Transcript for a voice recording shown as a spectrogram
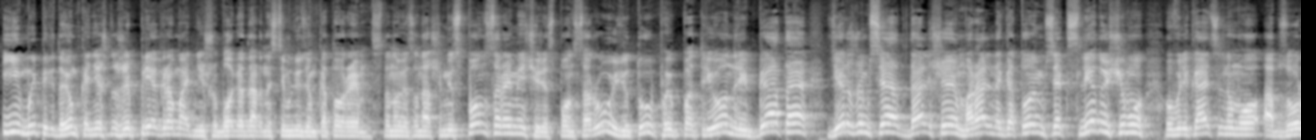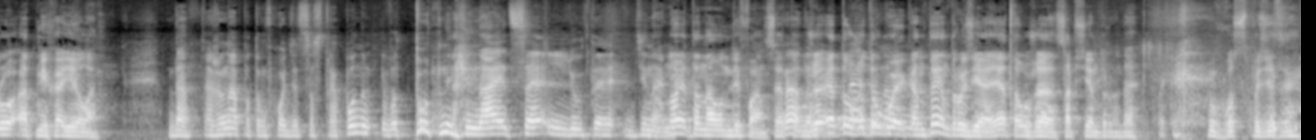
И мы передаем, конечно же, преогромаднейшую благодарность тем людям, которые становятся нашими спонсорами через спонсору, YouTube и Patreon. Ребята, держимся дальше, морально готовимся к следующему увлекательному обзору от Михаила. Да, а жена потом входит со стропоном, и вот тут начинается лютая динамика. Но это на OnlyFans, это Да, уже, да, это да, уже это другой на- контент, друзья, это уже совсем другое, да. Господи ты.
